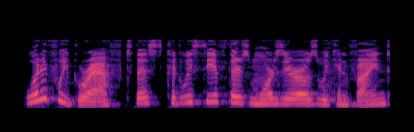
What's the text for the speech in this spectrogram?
What if we graphed this? Could we see if there's more zeros we can find?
